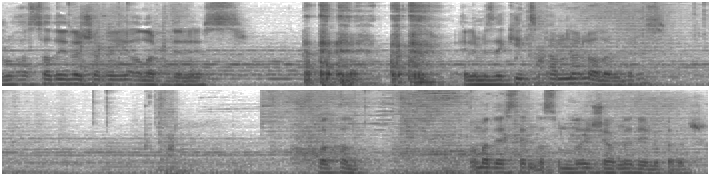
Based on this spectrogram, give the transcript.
Ruh hasadıyla Jana'yı alabiliriz. Elimizdeki intikamlarla alabiliriz. Bakalım. Ama desten nasıl Jan'da değil o kadar.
